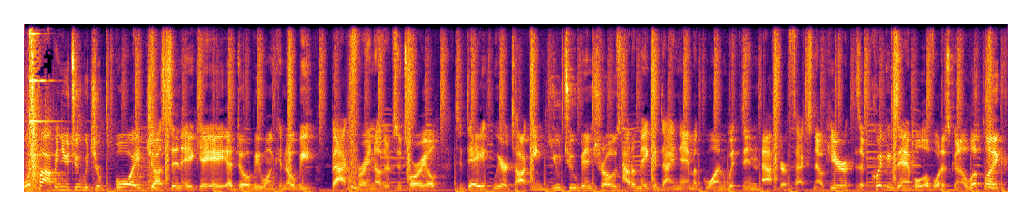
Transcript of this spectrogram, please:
What's poppin' YouTube? It's your boy Justin, aka Adobe One Kenobi, back for another tutorial. Today we are talking YouTube intros, how to make a dynamic one within After Effects. Now here is a quick example of what it's gonna look like.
